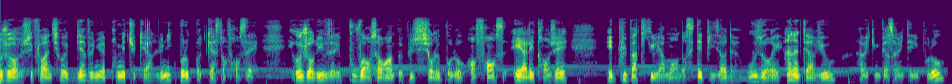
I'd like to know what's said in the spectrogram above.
Bonjour, je suis Florencio et bienvenue à Premier Tucker, l'unique polo podcast en français. Et aujourd'hui, vous allez pouvoir en savoir un peu plus sur le polo en France et à l'étranger. Et plus particulièrement dans cet épisode, vous aurez un interview avec une personnalité du polo,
